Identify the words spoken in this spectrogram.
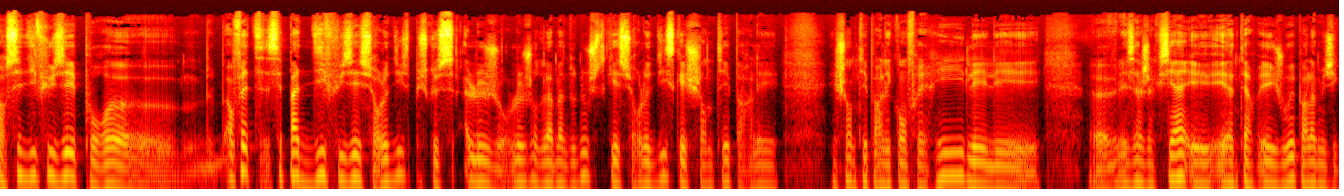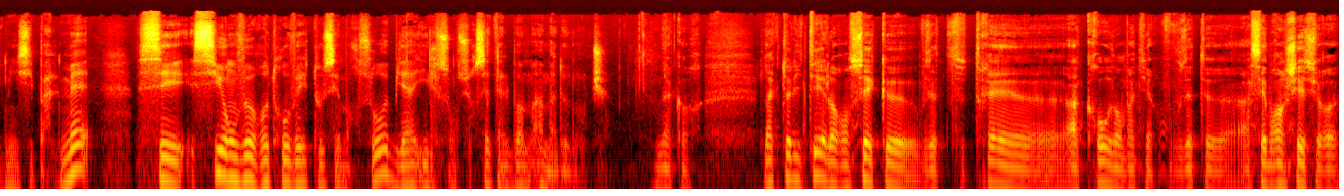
Alors c'est diffusé pour, euh, en fait, c'est pas diffusé sur le disque puisque le jour, le jour de la Madonouche, ce qui est sur le disque est chanté par les, est chanté par les confréries, les les, euh, les Ajacciens et, et, joué par la musique municipale. Mais c'est si on veut retrouver tous ces morceaux, eh bien ils sont sur cet album Amadonouche. D'accord. L'actualité, alors on sait que vous êtes très euh, accro, vous êtes assez branché sur,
